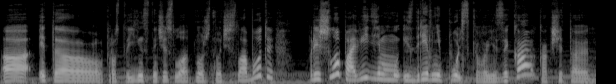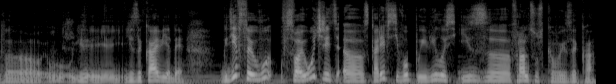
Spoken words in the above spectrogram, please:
А, это просто единственное число от множественного числа боты. Пришло, по-видимому, из древнепольского языка, как считают э, языковеды, где, в свою, в свою очередь, э, скорее всего, появилось из э, французского языка.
